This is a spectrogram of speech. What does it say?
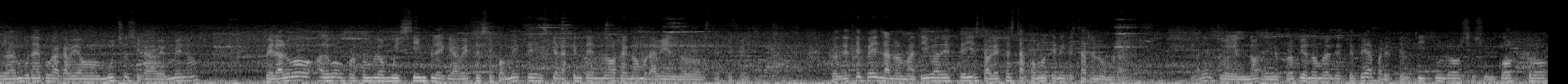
durante una época que habíamos muchos y cada vez menos. Pero algo, algo, por ejemplo, muy simple que a veces se comete es que la gente no renombra bien los DCP. Los DCP, la normativa de establece hasta cómo tienen que estar renombrados. Tú en, el, propio nombre del DCP aparece el título, si es un corto,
